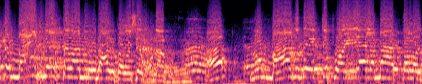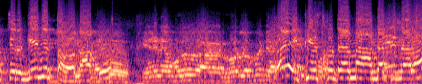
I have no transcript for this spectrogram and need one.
నీ మాకు తెస్తావా నువ్వు తాగుతావు చెప్పు నాకు? నువ్వు మాకు తెచ్చి పోయాలి మా అత్తలు వచ్చిన గీజిస్తావా నాకు తీసుకుంటే మా అన్న తిన్నారా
